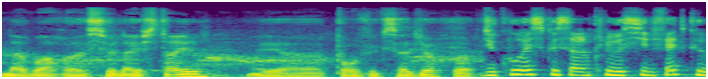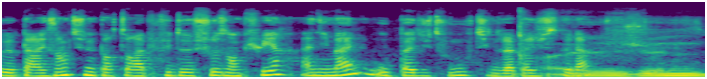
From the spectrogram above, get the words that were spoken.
d'avoir euh, ce lifestyle et euh, pourvu que ça dure quoi. Du coup, est-ce que ça inclut aussi le fait que, par exemple, tu ne porteras plus de choses en cuir animal ou pas du tout? Tu ne vas pas jusque là? Euh, je, ne,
